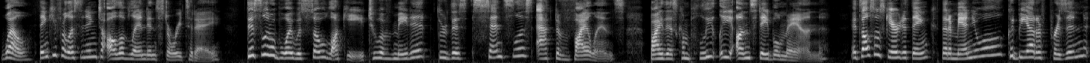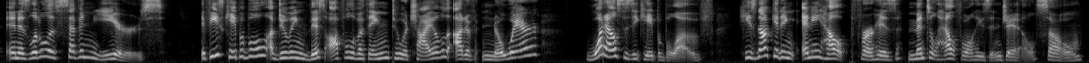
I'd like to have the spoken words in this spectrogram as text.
Well, thank you for listening to all of Landen's story today. This little boy was so lucky to have made it through this senseless act of violence by this completely unstable man. It's also scary to think that Emmanuel could be out of prison in as little as seven years. If he's capable of doing this awful of a thing to a child out of nowhere, what else is he capable of? He's not getting any help for his mental health while he's in jail, so.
